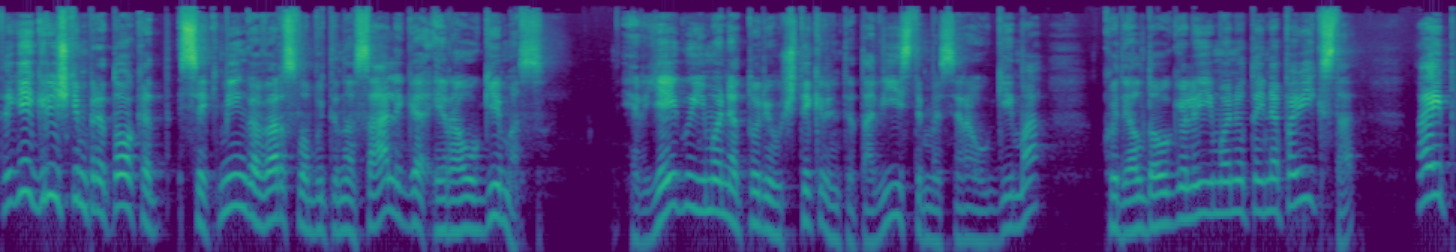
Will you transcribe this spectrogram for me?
Taigi grįžkim prie to, kad sėkmingo verslo būtina sąlyga yra augimas. Ir jeigu įmonė turi užtikrinti tą vystimas ir augimą, kodėl daugeliu įmonių tai nepavyksta? Taip,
